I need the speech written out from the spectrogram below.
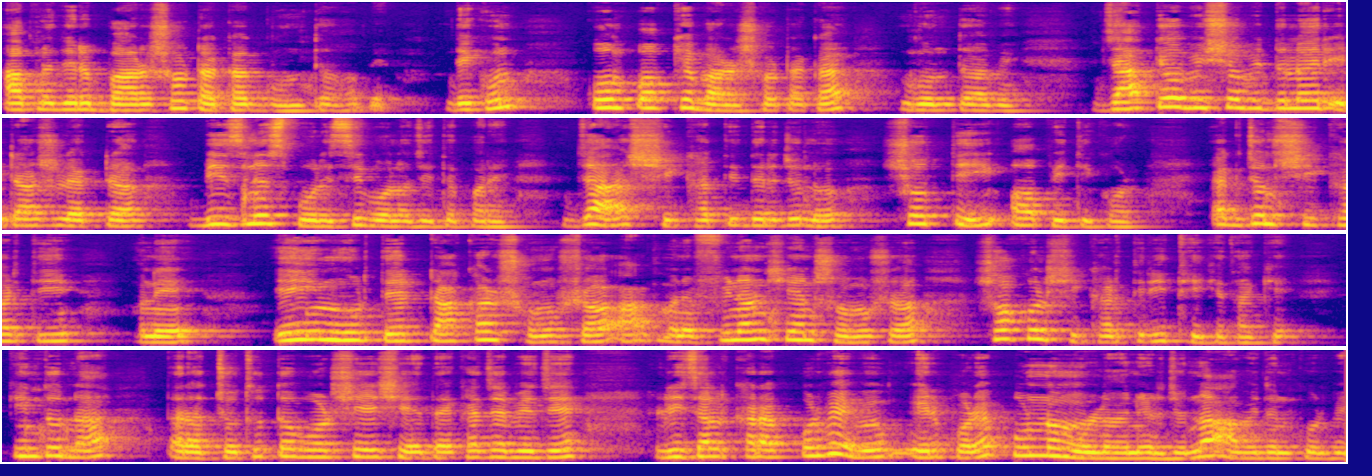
আপনাদের বারোশো টাকা গুনতে হবে। দেখুন, কমপক্ষে বারোশো টাকা গুনতে হবে। জাতীয় বিশ্ববিদ্যালয়ের এটা আসলে একটা বিজনেস পলিসি বলা যেতে পারে, যা শিক্ষার্থীদের জন্য সত্যিই অপ্রীতিকর। একজন শিক্ষার্থী মানে এই মুহূর্তে টাকার সমস্যা মানে ফিনান্সিয়াল সমস্যা সকল শিক্ষার্থীরই থেকে থাকে। কিন্তু না, তারা চতুর্থ বর্ষে এসে দেখা যাবে যে রেজাল্ট খারাপ করবে এবং এরপরে পূর্ণ মূল্যায়নের জন্য আবেদন করবে।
